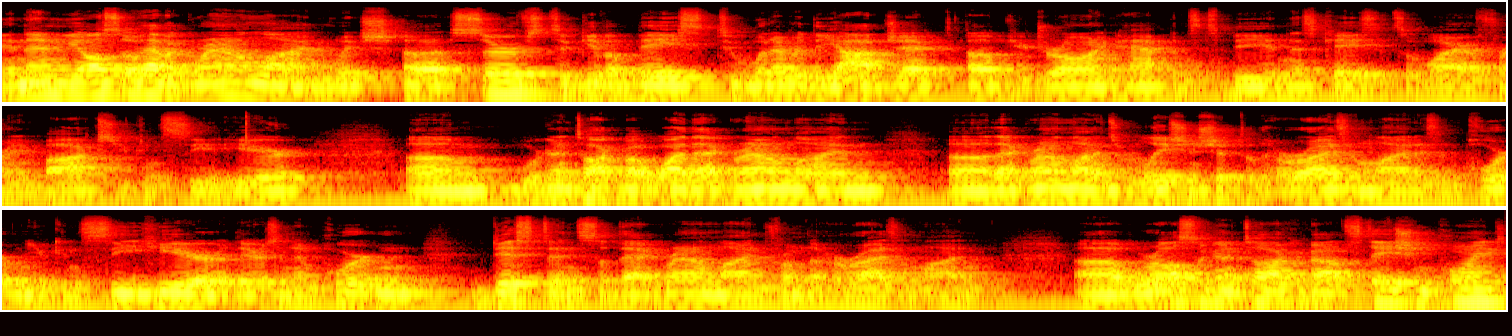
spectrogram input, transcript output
And then we also have a ground line, which uh, serves to give a base to whatever the object of your drawing happens to be. In this case, it's a wireframe box. You can see it here. Um, we're going to talk about why that ground line uh, that ground line's relationship to the horizon line is important. You can see here there's an important distance of that ground line from the horizon line. Uh, we're also going to talk about station point.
